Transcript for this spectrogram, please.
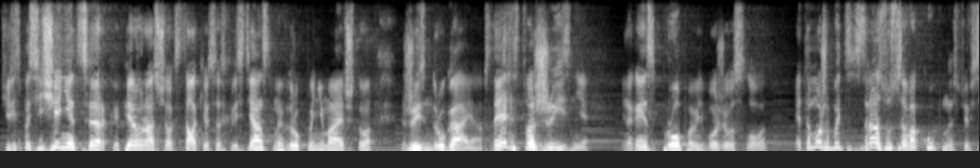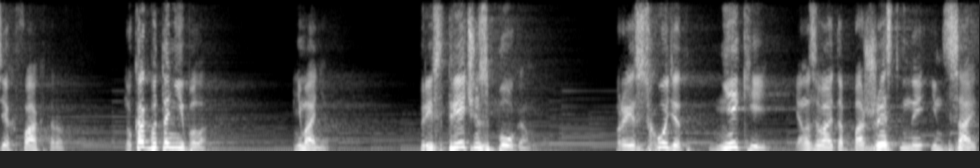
Через посещение церкви. Первый раз человек сталкивается с христианством и вдруг понимает, что жизнь другая. Обстоятельства жизни. И, наконец, проповедь Божьего Слова. Это может быть сразу совокупностью всех факторов. Но как бы то ни было, внимание, при встрече с Богом происходит некий, я называю это божественный инсайт.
